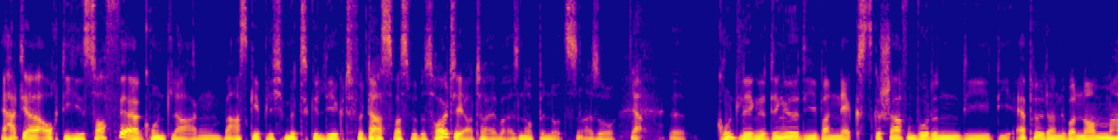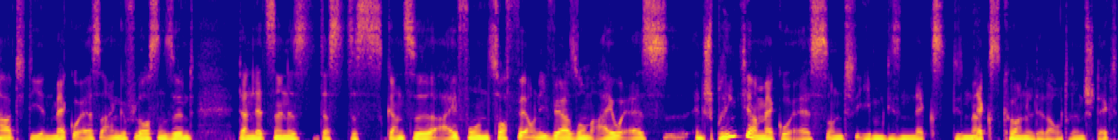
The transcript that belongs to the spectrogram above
er hat ja auch die Softwaregrundlagen maßgeblich mitgelegt für das, was wir bis heute ja teilweise noch benutzen. Also ja. äh, grundlegende Dinge, die bei Next geschaffen wurden, die, die Apple dann übernommen hat, die in macOS eingeflossen sind. Dann letzten Endes das, das ganze iPhone-Software-Universum, iOS, entspringt ja macOS und eben diesen Next, diesen. Next-Kernel, der da auch drin steckt.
